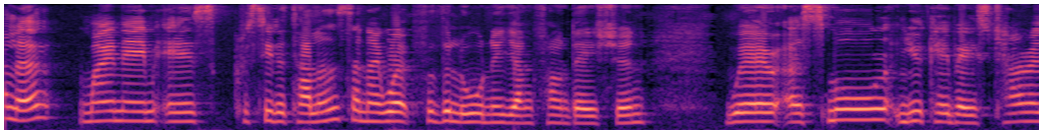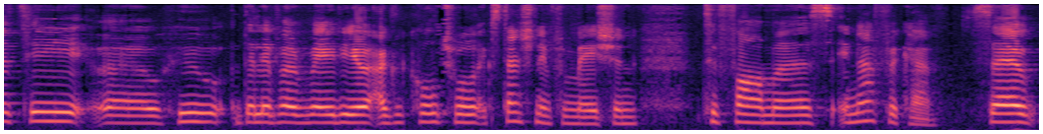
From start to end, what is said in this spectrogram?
Hello, my name is Christina Tallens and I work for the Lorna Young Foundation. We're a small UK-based charity uh, who deliver radio agricultural extension information to farmers in Africa. So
